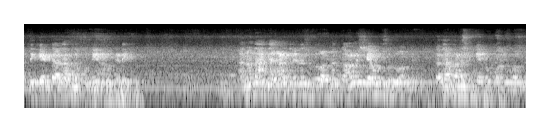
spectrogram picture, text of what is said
அது கேட்டாதான் அந்த புண்ணியம் நமக்கு கிடைக்கும். அதனால அந்த காலத்தில் என்ன சொல்லுவாங்கன்னா காலசியாவும் சொல்லுவாங்க. கதா காலசி கேட்க போறதுவாங்க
